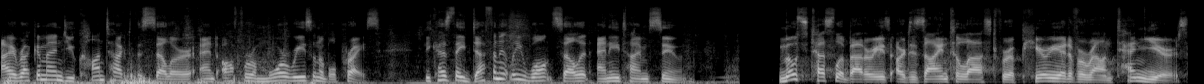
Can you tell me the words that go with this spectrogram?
I recommend you contact the seller and offer a more reasonable price, because they definitely won't sell it anytime soon. Most Tesla batteries are designed to last for a period of around 10 years,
